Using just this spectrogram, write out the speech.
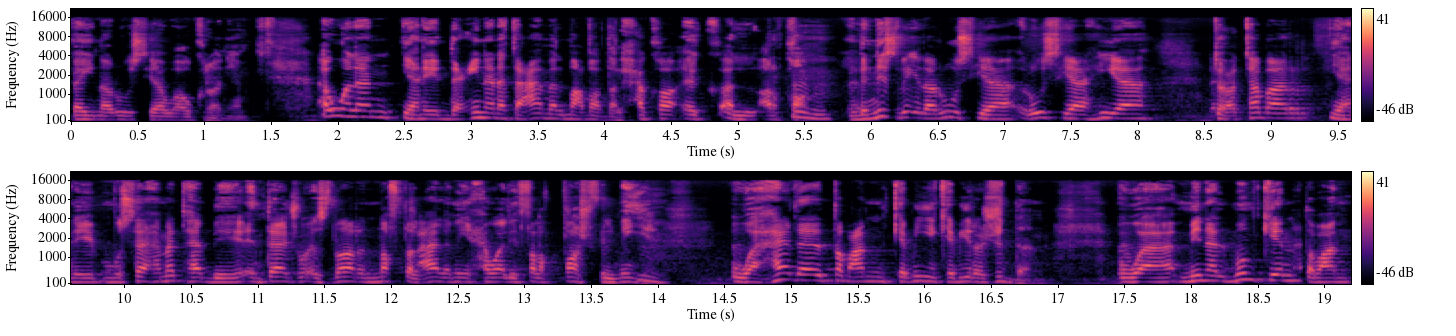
بين روسيا وأوكرانيا. اولا يعني دعينا نتعامل مع بعض الحقائق الأرقام. بالنسبة إلى روسيا روسيا هي تعتبر يعني مساهمتها بإنتاج وإصدار النفط العالمي حوالي 13% وهذا طبعا كمية كبيرة جدا. ومن الممكن طبعا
